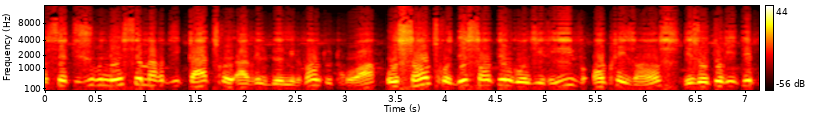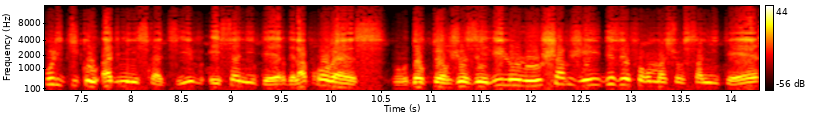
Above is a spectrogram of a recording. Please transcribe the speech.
cette journée ce mardi 4 avril 2023 au centre de santé Ngondi-Rive en présence des autorités politico-administratives et sanitaires de la province. Pour Dr José Lilolo, chargé des informations sanitaires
